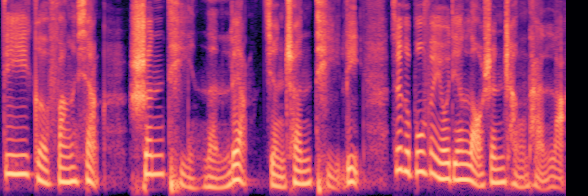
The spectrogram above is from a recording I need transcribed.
第一个方向，身体能量，简称体力，这个部分有点老生常谈啦。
